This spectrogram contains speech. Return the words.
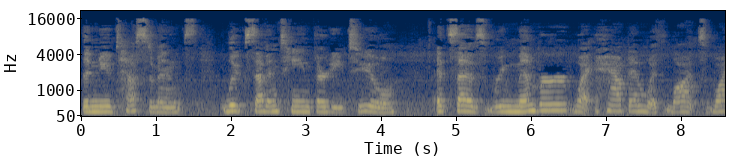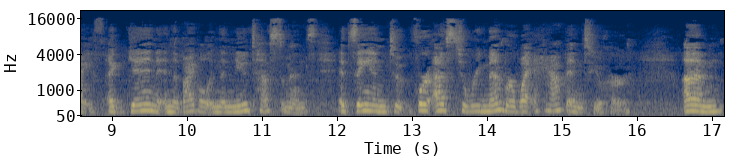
the New Testament, Luke 17 32, it says, Remember what happened with Lot's wife. Again, in the Bible, in the New Testament, it's saying to, for us to remember what happened to her. Um,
